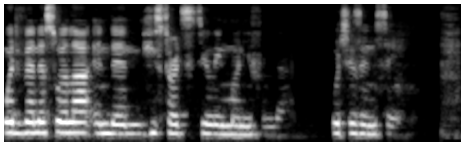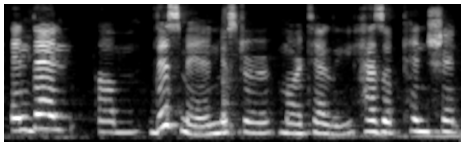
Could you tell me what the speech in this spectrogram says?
with Venezuela, and then he starts stealing money from that, which is insane. And then um, this man, Mr. Martelly, has a penchant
